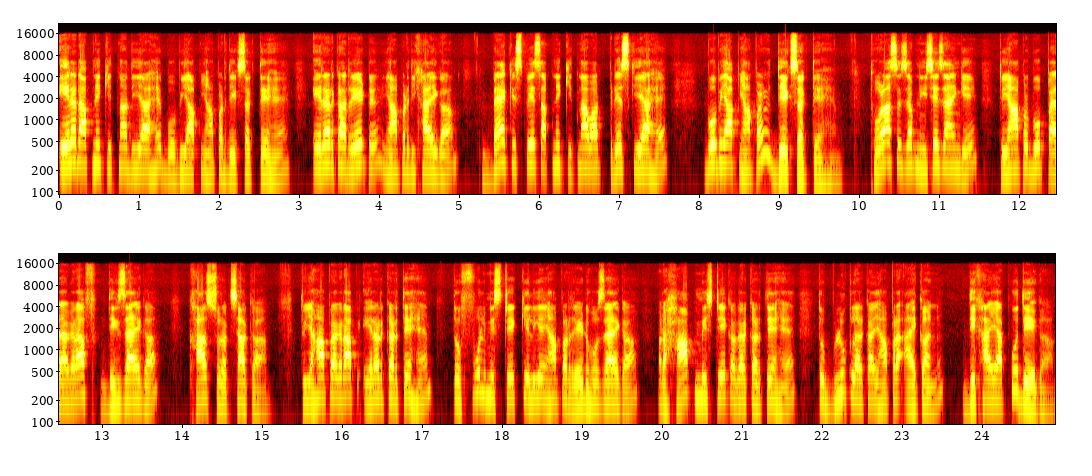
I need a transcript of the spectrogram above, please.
एरर आपने कितना दिया है, वो भी आप यहाँ पर देख सकते हैं। एरर का रेट यहाँ पर दिखाएगा। बैक स्पेस आपने कितना बार प्रेस किया है, वो भी आप यहाँ पर देख सकते हैं। थोड़ा सा जब नीचे जाएँगे तो यहाँ पर वो पैराग्राफ दिख जाएगा, खास सुरक्षा का। तो यहाँ पर अगर आप एरर करते हैं तो फुल मिस्टेक के लिए यहाँ पर रेड हो जाएगा। और हाफ़ मिस्टेक अगर करते हैं तो ब्लू कलर का यहाँ पर आइकन दिखाई आपको देगा।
